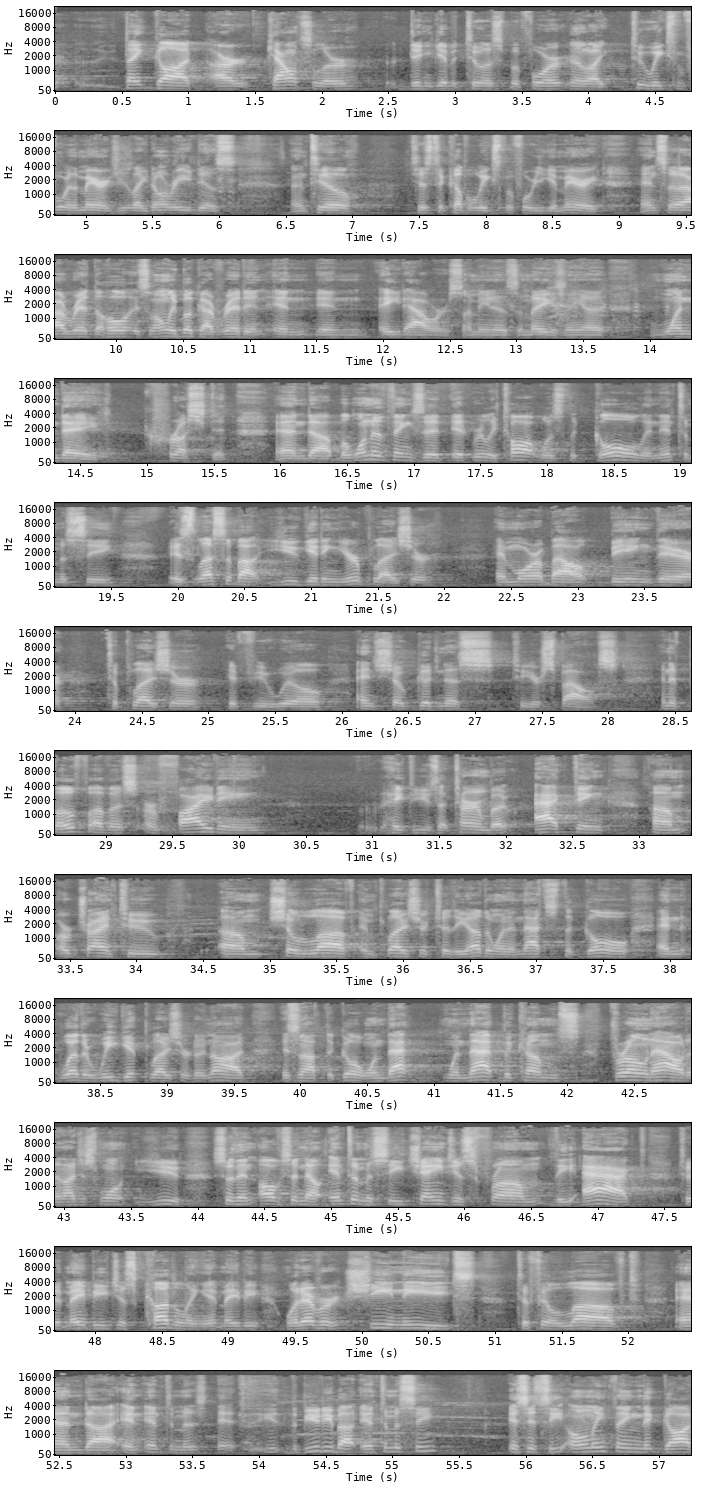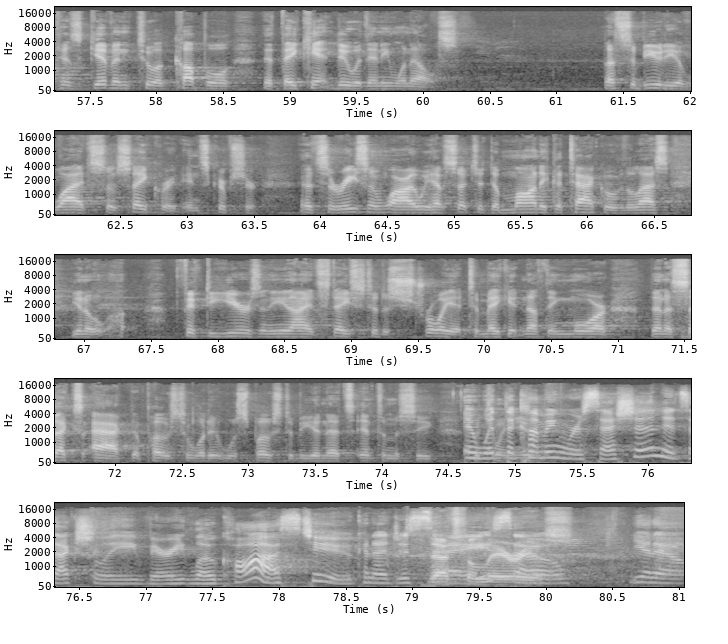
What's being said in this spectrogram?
thank God, our counselor didn't give it to us before, you know, like two weeks before the marriage. He's like, don't read this until just a couple weeks before you get married. And so I read the whole, it's the only book I've read in, in, in eight hours. I mean, it was amazing. Uh, one day, crushed it. And, uh, but one of the things that it really taught was the goal in intimacy is less about you getting your pleasure and more about being there to pleasure, if you will, and show goodness to your spouse. And if both of us are fighting, hate to use that term, but acting um, or trying to um, show love and pleasure to the other one, and that's the goal. And whether we get pleasure or not is not the goal. When that when that becomes thrown out, and I just want you, so then all of a sudden now intimacy changes from the act to it may be just cuddling, it may be whatever she needs to feel loved and uh, and intimacy. The beauty about intimacy is it's the only thing that God has given to a couple that they can't do with anyone else. That's the beauty of why it's so sacred in Scripture. That's the reason why we have such a demonic attack over the last, you know, 50 years in the United States to destroy it, to make it nothing more than a sex act opposed to what it was supposed to be, and that's intimacy. And with the you. coming recession, it's actually very low cost too. Can I just say? That's hilarious. So, you know.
